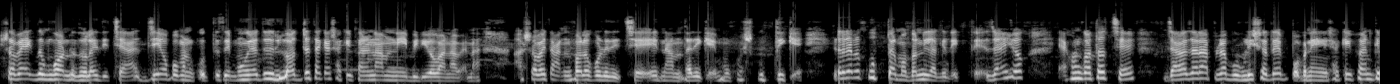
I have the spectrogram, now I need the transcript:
সবাই একদম গন্ধ ধোলাই দিচ্ছে। আর যে অপমান করতেছে, মহিলা যদি লজ্জা থাকে শাকিব খানের নাম নিয়ে ভিডিও বানাবে না। আর সবাই তো আনফলো করে দিচ্ছে এই নামধারীকে মুখোশ কুত্তিকে এটা আবার কুত্তার মতনই লাগে দেখতে। যাই হোক, এখন কথা হচ্ছে, যারা যারা আপনারা বুবলির সাথে মানে শাকিব খানকে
